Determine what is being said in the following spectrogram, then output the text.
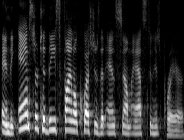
And the answer to these final questions that Anselm asks in his prayer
